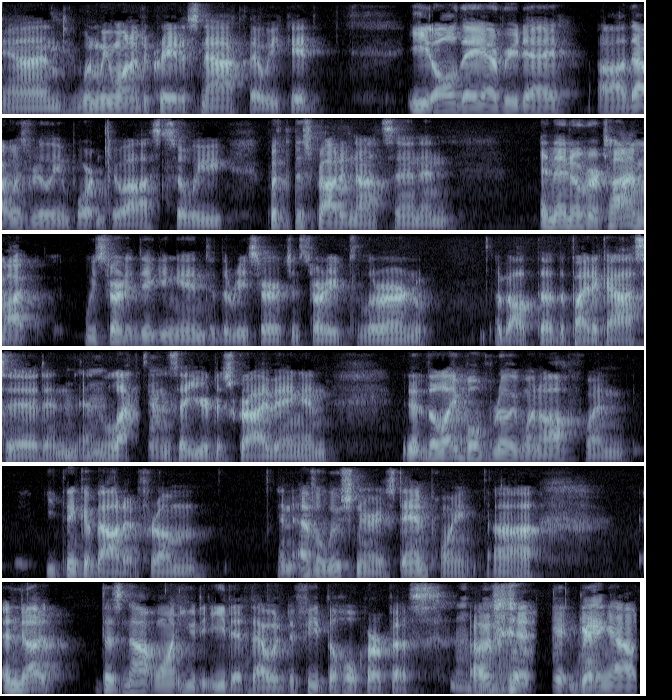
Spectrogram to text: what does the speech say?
And when we wanted to create a snack that we could eat all day, every day, uh, that was really important to us. So we put the sprouted nuts in, and and then over time, I, we started digging into the research and started to learn about the, the phytic acid and, mm-hmm. and lectins that you're describing. And the, the light bulb really went off when you think about it from an evolutionary standpoint. Uh, a nut does not want you to eat it. That would defeat the whole purpose mm-hmm. of it get, getting right. out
